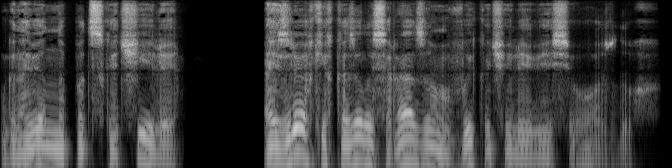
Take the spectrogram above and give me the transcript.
мгновенно подскочили — а из легких, казалось, разом выкачали весь воздух.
